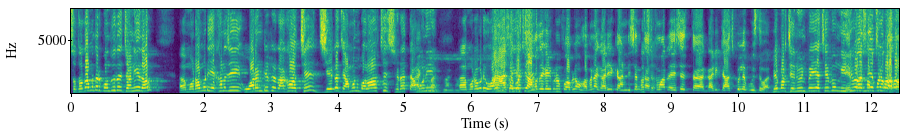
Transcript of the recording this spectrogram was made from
সো দাদা আমাদের বন্ধুদের জানিয়ে দাও মোটামুটি এখানে যে ওয়ারেন্টিটা রাখা হচ্ছে যেটা যেমন বলা হচ্ছে সেটা তেমনই মোটামুটি ওয়ারেন্টি আশা করছি আমাদের গাড়ি কোনো প্রবলেম হবে না গাড়ির কন্ডিশন আচ্ছা। কাস্টমার এসে গাড়ি টাচ করলে বুঝতে পারবে। পেপার জেনুইন পেয়ে যাচ্ছে এবং ইজি Paper নিয়ে কোনো কথা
